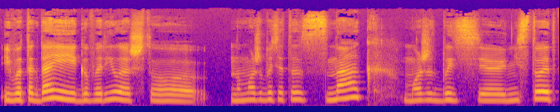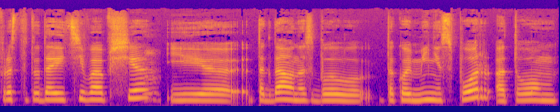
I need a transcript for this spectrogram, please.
И вот тогда я ей говорила, что ну, может быть, это знак, может быть, э, не стоит просто туда идти вообще. И тогда у нас был такой мини-спор о том,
